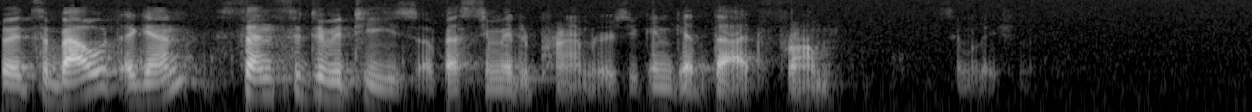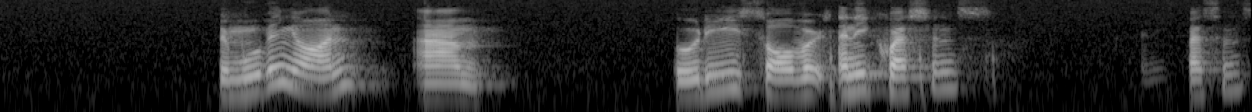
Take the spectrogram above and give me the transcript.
so it's about, again, sensitivities of estimated parameters. You can get that from simulation. So moving on, um, ODE solvers, any questions? Any questions?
